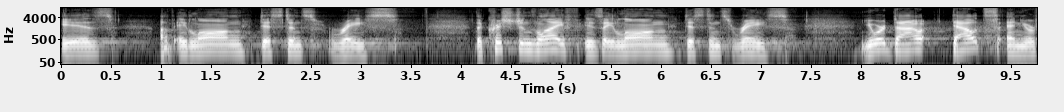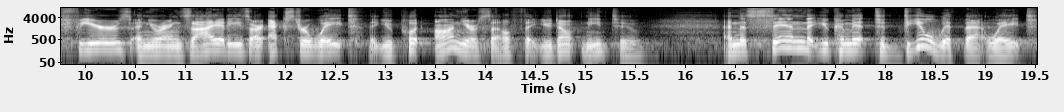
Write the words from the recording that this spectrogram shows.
is of a long distance race. The Christian life is a long distance race. Your doubt, doubts and your fears and your anxieties are extra weight that you put on yourself that you don't need to. And the sin that you commit to deal with that weight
